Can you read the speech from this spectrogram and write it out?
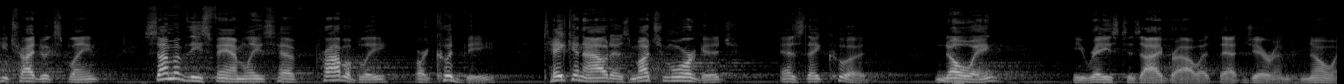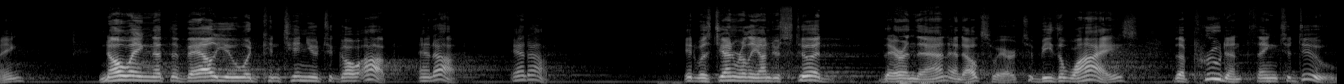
he tried to explain, some of these families have probably, or it could be, taken out as much mortgage as they could, knowing, he raised his eyebrow at that gerund, knowing knowing that the value would continue to go up and up and up. It was generally understood there and then and elsewhere to be the wise, the prudent thing to do,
